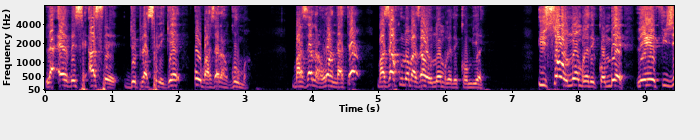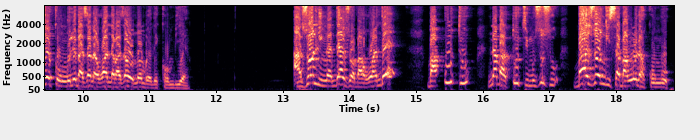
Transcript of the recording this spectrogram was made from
la RDC a ses déplacés de guerre au bazar na Goma. Bazar na Rwanda, bazar kuna bazar au nombre de combien? Ils sont au nombre de combien? Les réfugiés congolais baza na Rwanda baza au nombre de combien? Azolinga nde azwa barwandais bautu na batuti mosusu bazongisa bango na congo.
